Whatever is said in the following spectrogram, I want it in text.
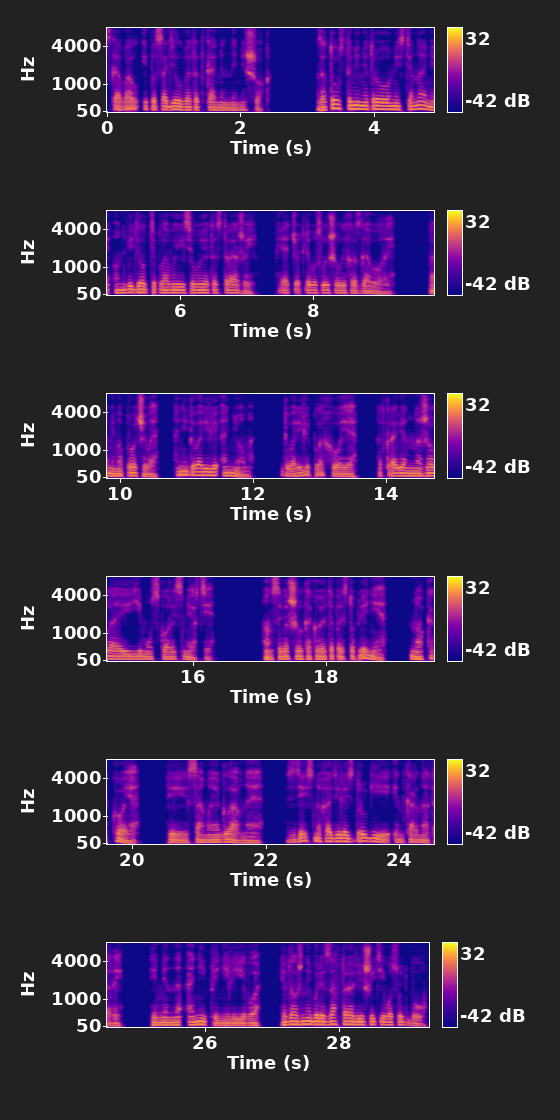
сковал и посадил в этот каменный мешок. За толстыми метровыми стенами он видел тепловые силуэты стражей и отчетливо слышал их разговоры. Помимо прочего, они говорили о нем, говорили плохое, откровенно желая ему скорой смерти. Он совершил какое-то преступление, но какое? И самое главное, здесь находились другие инкарнаторы. Именно они пленили его и должны были завтра решить его судьбу.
